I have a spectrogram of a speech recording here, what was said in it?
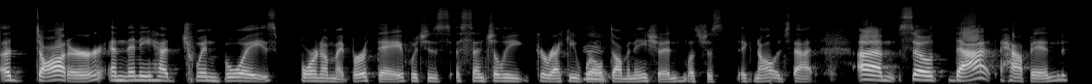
a daughter and then he had twin boys born on my birthday, which is essentially Gurecki world mm. domination. Let's just acknowledge that. Um, so that happened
